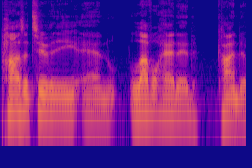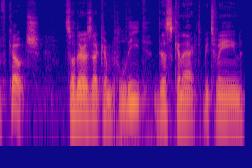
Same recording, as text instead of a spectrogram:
positivity and level-headed kind of coach. So there's a complete disconnect between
